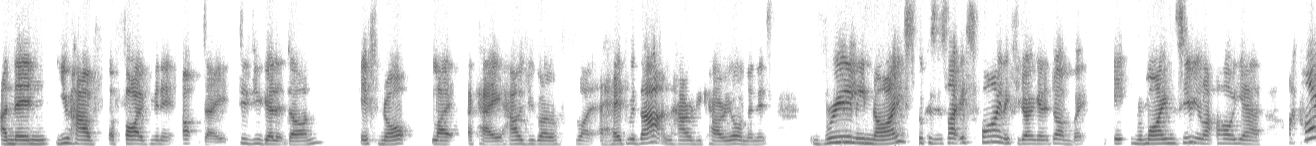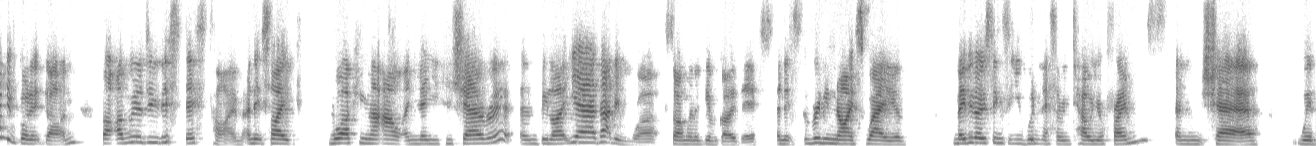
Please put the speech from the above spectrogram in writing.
And then you have a five minute update. Did you get it done? If not, like, okay, how do you go like ahead with that, and how do you carry on? And it's really nice because it's like it's fine if you don't get it done, but it reminds you, you're like, oh yeah, I kind of got it done, but I'm going to do this this time. And it's like working that out and then you can share it and be like yeah that didn't work so i'm going to give a go this and it's a really nice way of maybe those things that you wouldn't necessarily tell your friends and share with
